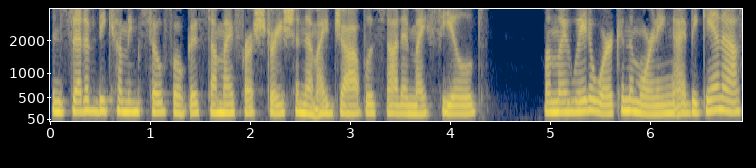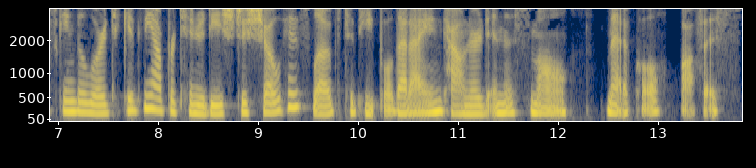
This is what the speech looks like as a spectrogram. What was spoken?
Instead of becoming so focused on my frustration that my job was not in my field, on my way to work in the morning, I began asking the Lord to give me opportunities to show his love to people that I encountered in the small medical office.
